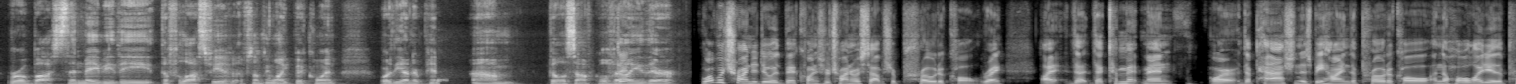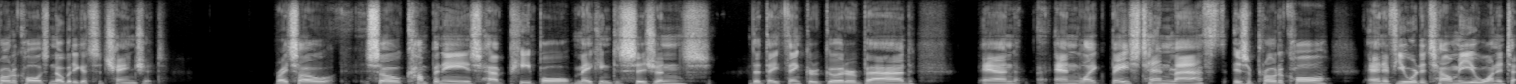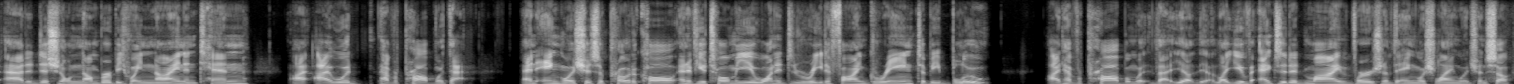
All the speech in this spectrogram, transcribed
robust than maybe the the philosophy of, of something like Bitcoin or the underpinning um, philosophical value there. What we're trying to do with Bitcoin is we're trying to establish a protocol, right? I, the, the commitment or the passion is behind the protocol, and the whole idea of the protocol is nobody gets to change it, right? So, so companies have people making decisions that they think are good or bad, and and like base 10 math is a protocol. And if you were to tell me you wanted to add additional number between nine and 10, I, I would have a problem with that. And English is a protocol. And if you told me you wanted to redefine green to be blue, I'd have a problem with that. Yeah, like you've exited my version of the English language. And so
